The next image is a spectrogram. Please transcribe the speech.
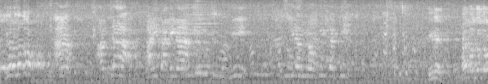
इकडे बसा तो आमच्या काही काही ना मी मुस्लिम नोकरी करती इकडे काय बोलतो तो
